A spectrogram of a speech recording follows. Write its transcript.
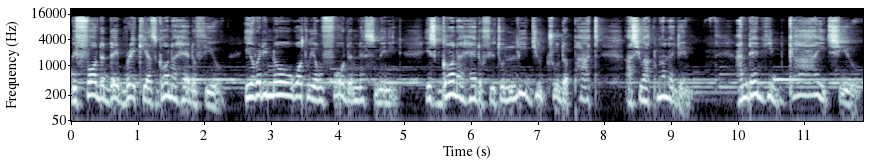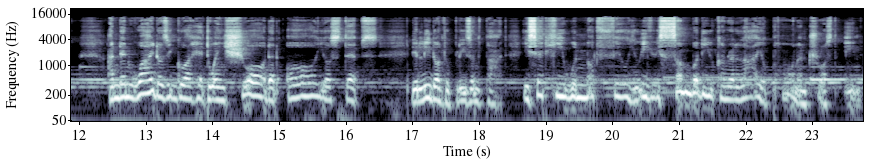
Before the day break, He has gone ahead of you. He already know what will unfold the next minute. He's gone ahead of you to lead you through the path as you acknowledge Him. And then He guides you. And then why does He go ahead? To ensure that all your steps they lead on to pleasant path. He said he will not fail you. He is somebody you can rely upon and trust in.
